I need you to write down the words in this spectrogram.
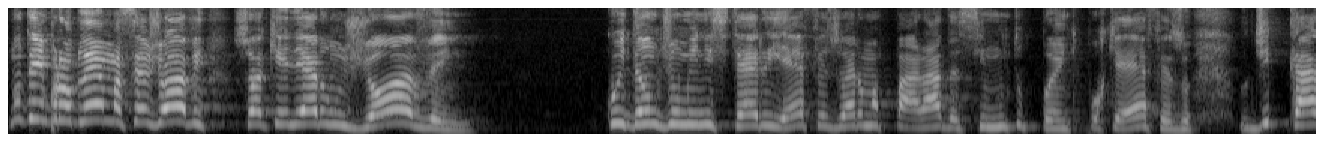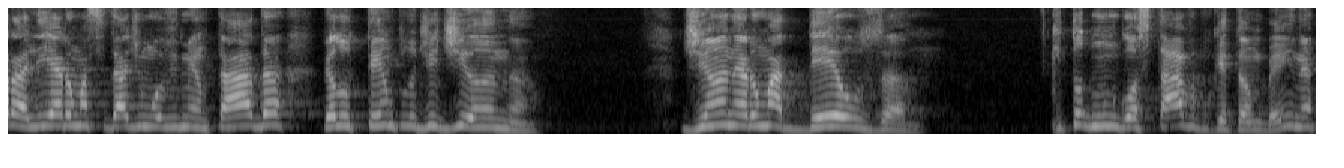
não tem problema ser jovem, só que ele era um jovem cuidando de um ministério e Éfeso era uma parada assim muito punk, porque Éfeso, de cara ali, era uma cidade movimentada pelo templo de Diana. Diana era uma deusa que todo mundo gostava, porque também, né?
